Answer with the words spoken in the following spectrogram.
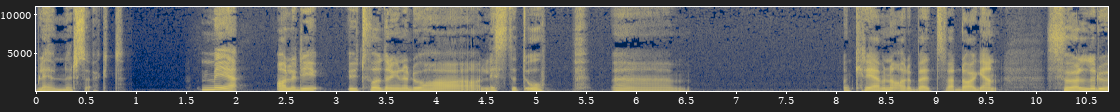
ble undersøkt. Med alle de utfordringene du har listet opp, øh, den krevende arbeidshverdagen, føler du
